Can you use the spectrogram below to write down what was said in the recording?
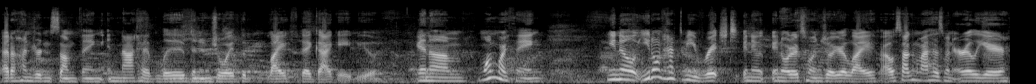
at a hundred and something and not have lived and enjoyed the life that God gave you? And um, one more thing you know, you don't have to be rich in, in order to enjoy your life. I was talking to my husband earlier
